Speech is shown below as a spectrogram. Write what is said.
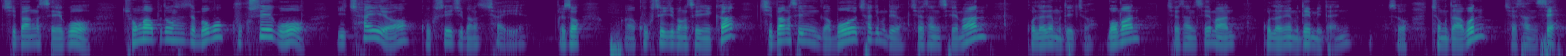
지방세고 종합부동산세 뭐고? 국세고 이 차이예요. 국세 지방세 차이. 그래서 아, 국세 지방세니까 지방세니까 뭐 찾으면 돼요? 재산세만 골라내면 되죠. 뭐만? 재산세만 골라내면 됩니다. 그래서 정답은 재산세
